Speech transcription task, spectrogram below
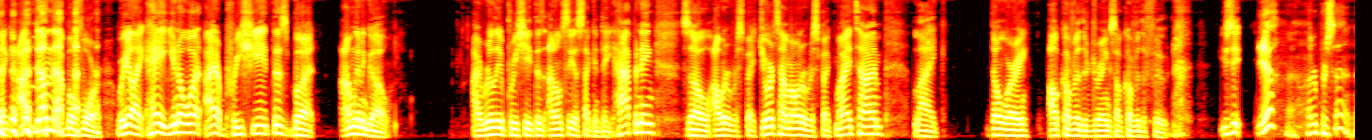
Like I've done that before, where you're like, hey, you know what? I appreciate this, but I'm gonna go. I really appreciate this. I don't see a second date happening. So I want to respect your time. I want to respect my time. Like, don't worry. I'll cover the drinks. I'll cover the food. You see, Yeah, hundred percent.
